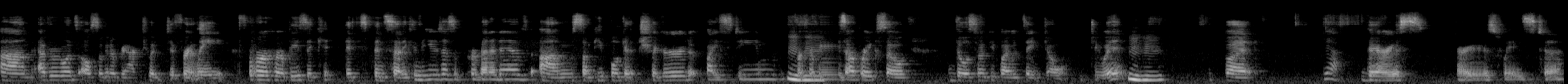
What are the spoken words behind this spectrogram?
Um, everyone's also going to react to it differently. For herpes, it can, it's been said it can be used as a preventative. Um, some people get triggered by steam mm-hmm. for herpes outbreaks, so those sort of people I would say don't do it. Mm-hmm. But yeah, various various ways to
